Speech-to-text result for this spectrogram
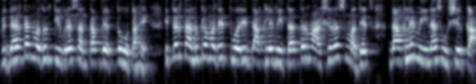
विद्यार्थ्यांमधून तीव्र संताप व्यक्त होत आहे. इतर तालुक्यामध्ये त्वरित दाखले मिळतात तर माशिरसमध्येच दाखले मिळण्यास उशीर का?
